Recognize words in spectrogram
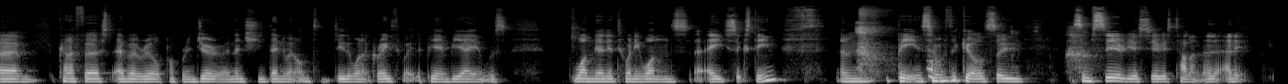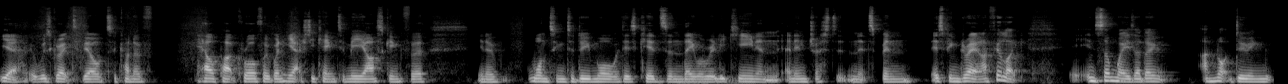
Um, kind of first ever real proper enduro, and then she then went on to do the one at Graythwaite, the PMBA, and was won the under twenty ones at age sixteen, and beating some of the girls. So some serious, serious talent, and, and it yeah, it was great to be able to kind of help out Crawford when he actually came to me asking for you know wanting to do more with his kids and they were really keen and, and interested. And it's been it's been great. And i feel like in some ways i don't i'm not doing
